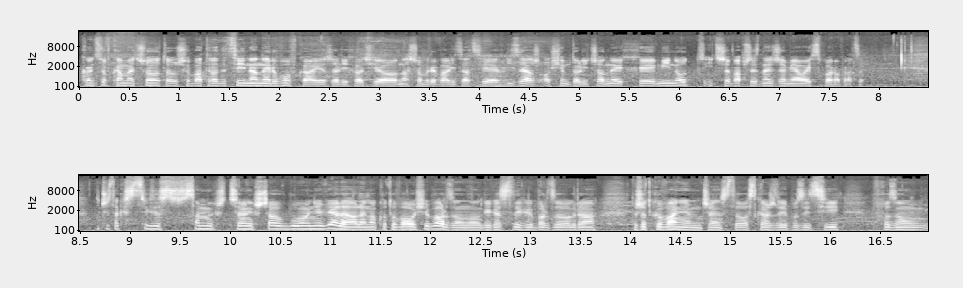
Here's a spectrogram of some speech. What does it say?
Końcówka meczu to już chyba tradycyjna nerwówka, jeżeli chodzi o naszą rywalizację w lidze. Aż 8 doliczonych e, minut i trzeba przyznać, że miałeś sporo pracy. Znaczy tak stricte z samych celnych strzałów było niewiele, ale no kotowało się bardzo. No, GKS Tychy bardzo gra dośrodkowaniem często z każdej pozycji. Wchodzą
